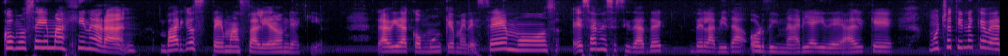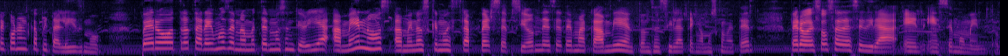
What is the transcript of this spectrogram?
Como se imaginarán, varios temas salieron de aquí la vida común que merecemos, esa necesidad de, la vida ordinaria ideal que mucho tiene que ver con el capitalismo, pero trataremos de no meternos en teoría a menos, a menos que nuestra percepción de ese tema cambie, entonces sí la tengamos que meter, pero eso se decidirá en ese momento.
